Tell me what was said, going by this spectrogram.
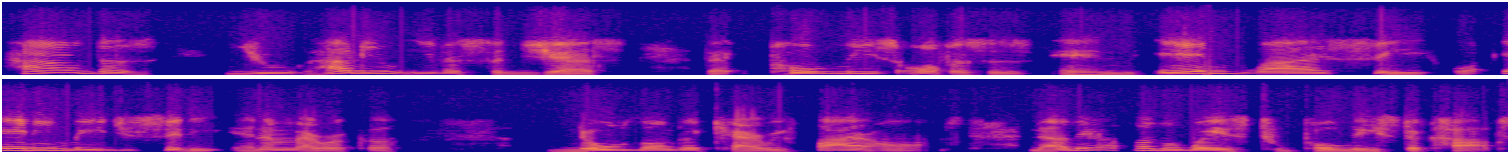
How does you how do you even suggest that police officers in NYC or any major city in America no longer carry firearms? Now there are other ways to police the cops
